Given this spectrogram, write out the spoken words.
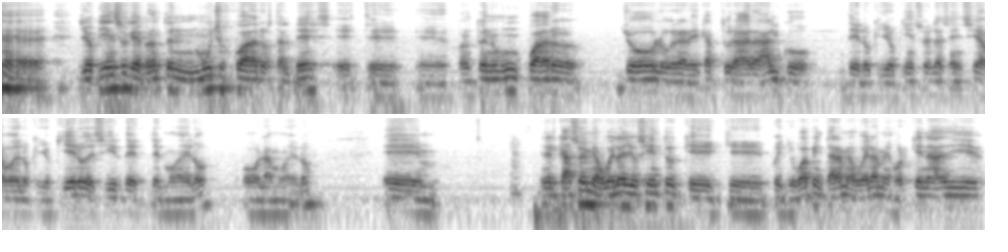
yo, pienso que de pronto en muchos cuadros, tal vez, este, eh, de pronto en un cuadro yo lograré capturar algo de lo que yo pienso es la esencia o de lo que yo quiero decir del modelo o la modelo. Eh, en el caso de mi abuela, yo siento que, que, pues yo voy a pintar a mi abuela mejor que nadie,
